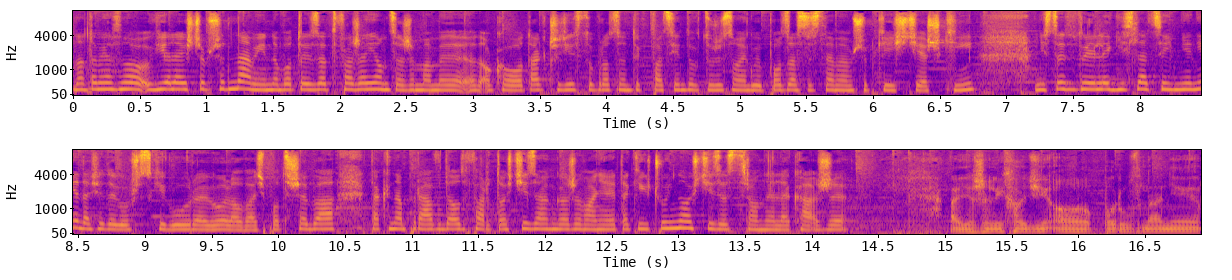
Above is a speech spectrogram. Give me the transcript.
Natomiast no, wiele jeszcze przed nami, no bo to jest zatrważające, że mamy około tak 30% tych pacjentów, którzy są jakby poza systemem szybkiej ścieżki. Niestety tutaj legislacyjnie nie da się tego wszystkiego uregulować. Potrzeba tak naprawdę otwartości, zaangażowania i takiej czujności ze strony lekarzy. A jeżeli chodzi o porównanie e,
